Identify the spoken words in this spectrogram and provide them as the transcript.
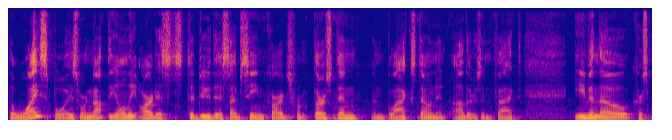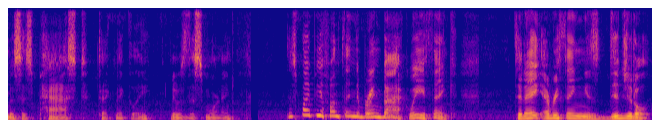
the Weiss boys were not the only artists to do this. I've seen cards from Thurston and Blackstone and others. In fact, even though Christmas is past, technically, it was this morning, this might be a fun thing to bring back. What do you think? Today, everything is digital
